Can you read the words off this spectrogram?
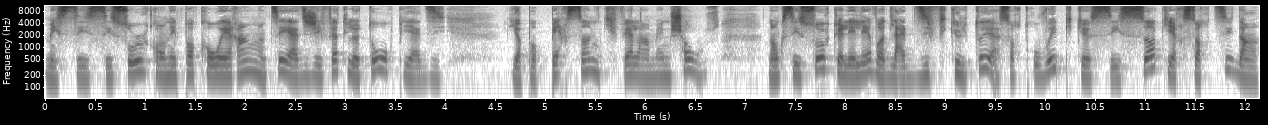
mais c'est sûr qu'on n'est pas cohérent, tu sais, elle a dit, j'ai fait le tour, puis elle a dit, il n'y a pas personne qui fait la même chose. Donc, c'est sûr que l'élève a de la difficulté à se retrouver, puis que c'est ça qui est ressorti dans,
